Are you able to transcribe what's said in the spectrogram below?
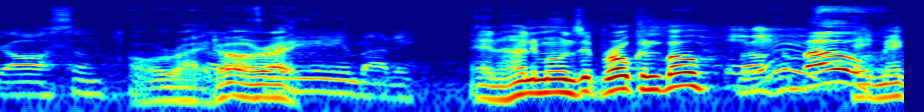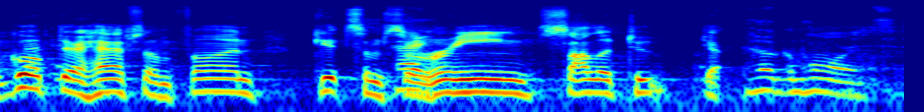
You're awesome. All right, all right. forget Anybody. And honeymoon's at Broken Bow? It Broken is. Bow. Hey, man, go up there, have some fun, get some Hey. serene solitude. Yeah. Hook 'em horns.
